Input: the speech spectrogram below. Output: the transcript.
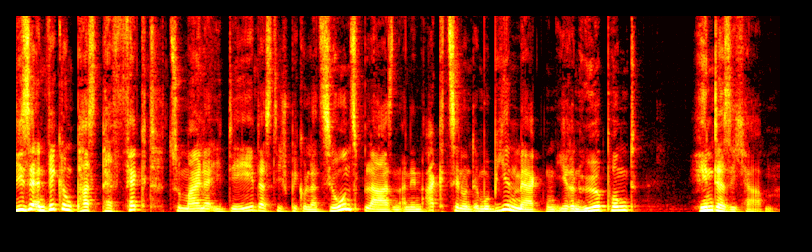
Diese Entwicklung passt perfekt zu meiner Idee, dass die Spekulationsblasen an den Aktien- und Immobilienmärkten ihren Höhepunkt hinter sich haben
